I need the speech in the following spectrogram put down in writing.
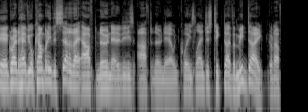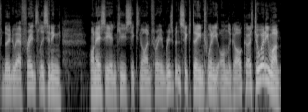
Yeah, great to have your company this Saturday afternoon, and it is afternoon now in Queensland. Just ticked over midday. Good afternoon to our friends listening on SENQ 693 in Brisbane, 1620 on the Gold Coast. To anyone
